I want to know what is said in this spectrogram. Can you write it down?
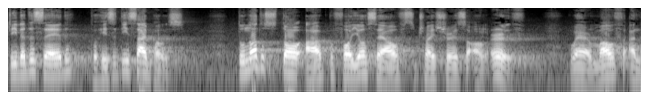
Jesus said to his disciples, Do not store up for yourselves treasures on earth, where moth and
